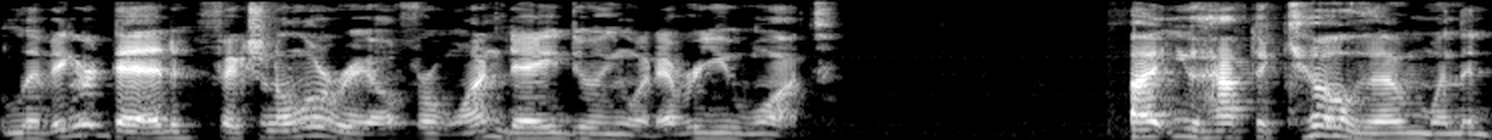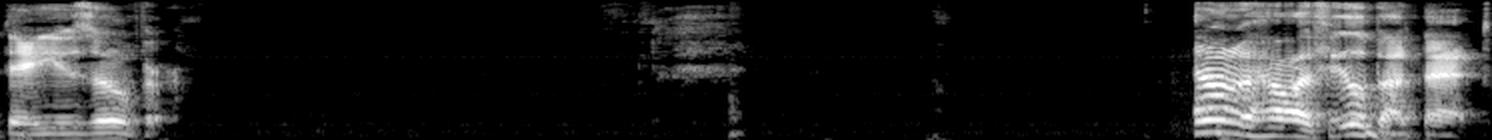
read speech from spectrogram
living or dead, fictional or real, for one day doing whatever you want. But you have to kill them when the day is over. I don't know how I feel about that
